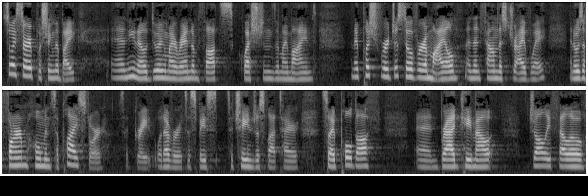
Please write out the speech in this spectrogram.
So I started pushing the bike and, you know, doing my random thoughts, questions in my mind. And I pushed for just over a mile and then found this driveway, and it was a farm, home, and supply store. I said, Great, whatever, it's a space to change this flat tire. So I pulled off, and Brad came out, jolly fellow,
